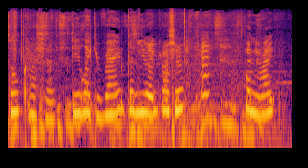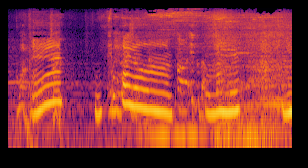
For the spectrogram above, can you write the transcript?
Soul Crusher, do you like your red? Does you like Crusher? Funny, right? And fight on! Remember, you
